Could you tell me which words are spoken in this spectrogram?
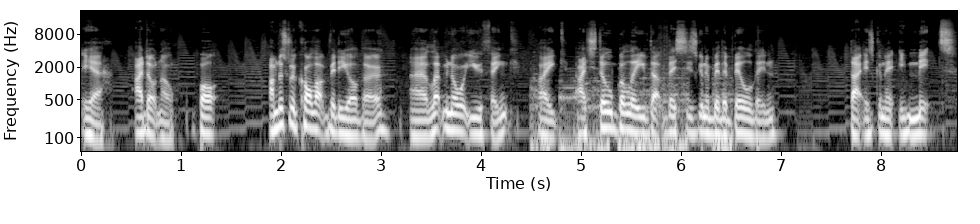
yeah, I don't know. But I'm just going to call that video there. Uh, let me know what you think. Like, I still believe that this is going to be the building that is going to emit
